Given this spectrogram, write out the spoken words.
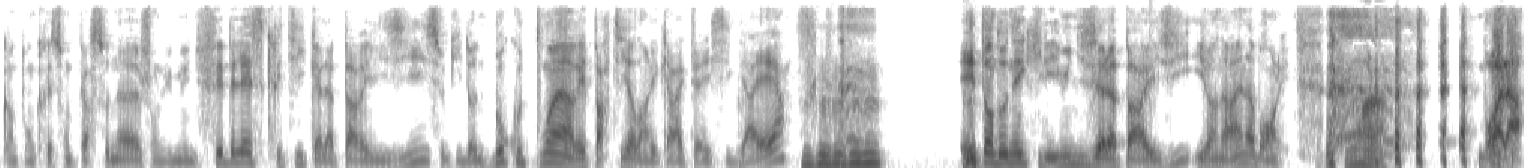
quand on crée son personnage, on lui met une faiblesse critique à la paralysie, ce qui donne beaucoup de points à répartir dans les caractéristiques derrière. Et étant donné qu'il est immunisé à la paralysie, il en a rien à branler. voilà. Voilà.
